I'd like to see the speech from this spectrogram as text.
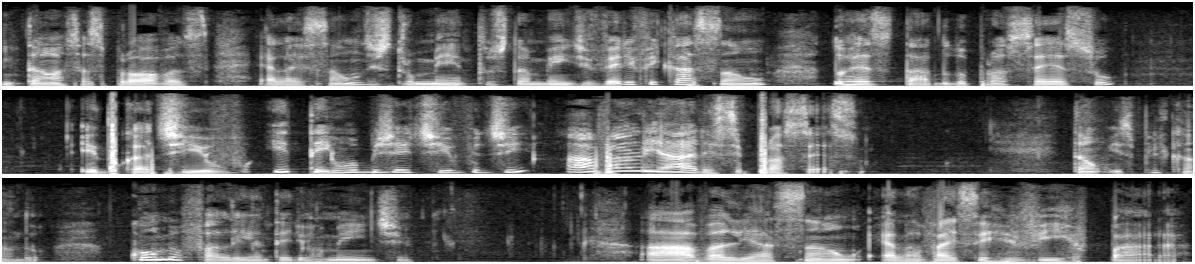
Então, essas provas, elas são os instrumentos também de verificação do resultado do processo educativo e tem o objetivo de avaliar esse processo. Então, explicando, como eu falei anteriormente, a avaliação ela vai servir para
